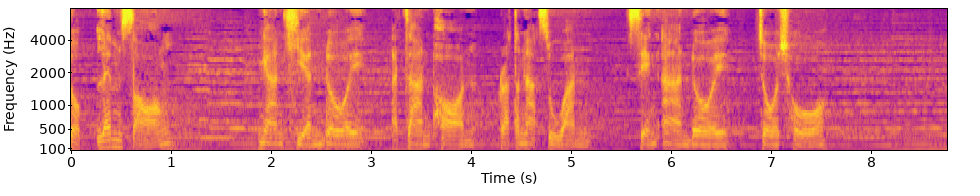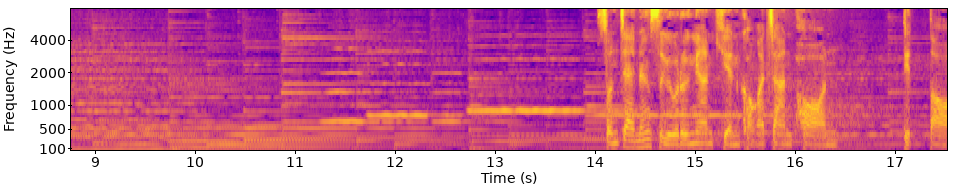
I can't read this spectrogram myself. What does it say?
จบเล่มสอง งานเขียนโดย อาจารย์พร รัตนสุวรรณ เสียงอ่านโดย โจโฉสนใจหนังสือหรืองานเขียนของอาจารย์พร ติดต่อ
